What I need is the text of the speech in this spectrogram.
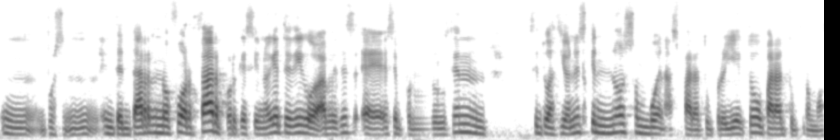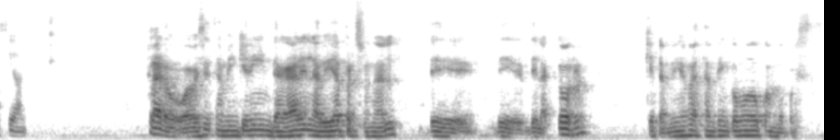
mm, pues mm, intentar no forzar, porque si no, ya te digo, a veces eh, se producen situaciones que no son buenas para tu proyecto o para tu promoción. Claro, o a veces también quieren indagar en la vida personal del actor, que también es bastante incómodo cuando, pues,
